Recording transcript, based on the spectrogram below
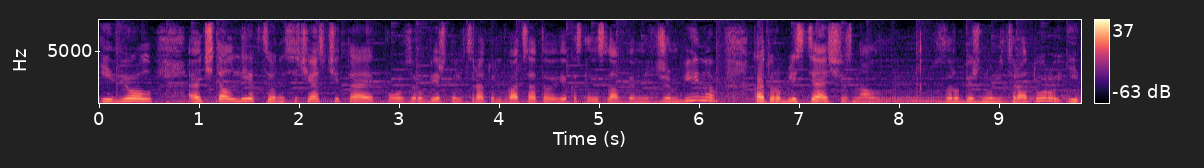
И вел, э, читал лекции, он и читает по зарубежной литературе 20 века Станислав Гамиджимбинов, который блестяще знал э, зарубежную литературу и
